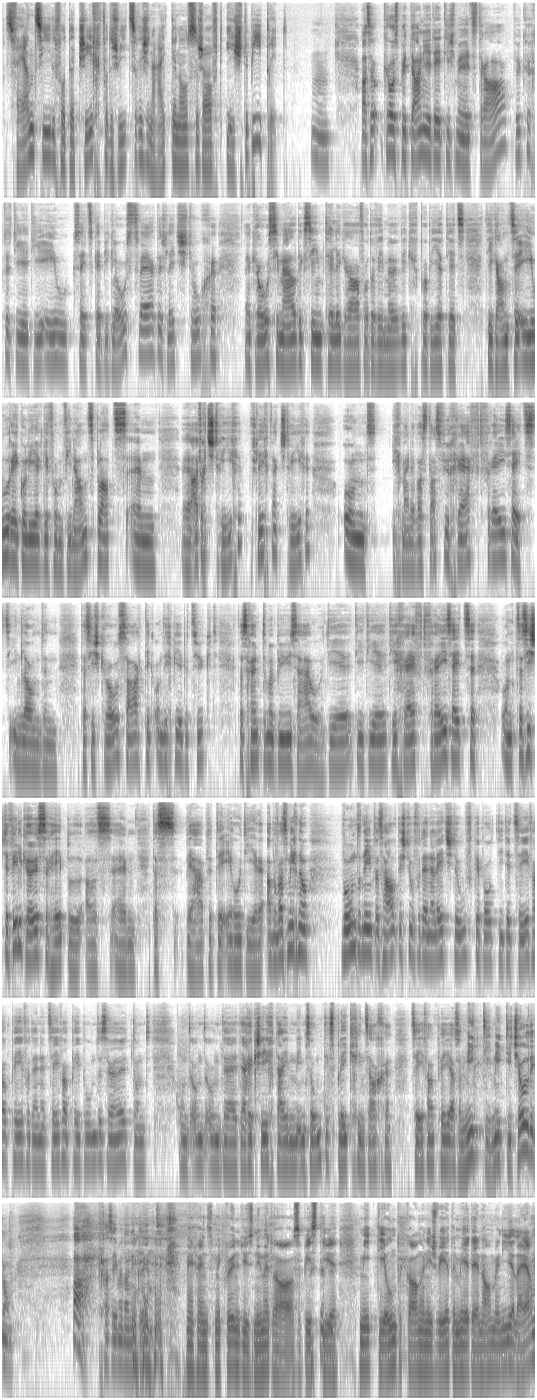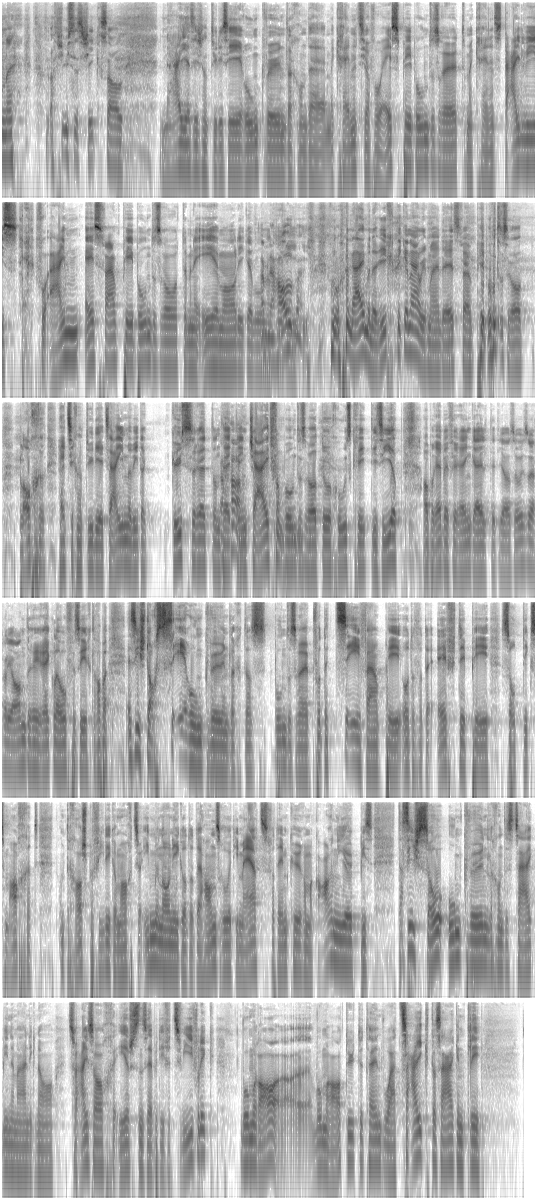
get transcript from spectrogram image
das Fernziel von der Geschichte von der schweizerischen Eidgenossenschaft ist der Beitritt. Hm. Also Großbritannien, dort ist man jetzt dran, wirklich die, die EU-Gesetzgebung loszuwerden. Das war letzte Woche eine grosse Meldung im Telegraph, oder wie man wirklich probiert, jetzt die ganze EU-Regulierungen vom Finanzplatz ähm, äh, einfach zu streichen, schlichtweg zu streichen. Und ich meine, was das für Kräfte freisetzt in London, das ist großartig und ich bin überzeugt, das könnte man bei uns auch, die, die, die, die Kräfte freisetzen und das ist der viel größere Hebel als ähm, das behauptete Erodieren. Aber was mich noch wundernimmt, was haltest du von diesen letzten Aufgeboten in der CVP, von diesen CVP-Bundesräten und, und, und, und äh, dieser Geschichte im, im Sonntagsblick in Sachen CVP, also Mitte, Mitte, Entschuldigung. Ah, ich habe es immer noch nicht gelernt. wir, wir gewöhnen uns nicht mehr daran. Also bis die Mitte untergegangen ist, werden wir den Namen nie lernen. Das ist unser Schicksal. Nein, es ist natürlich sehr ungewöhnlich und äh, wir kennen es ja von SP-Bundesräten, wir kennen es teilweise von einem SVP-Bundesrat, einem ehemaligen, wo einem halben? nein, einem richtigen auch. Ich meine, der SVP-Bundesrat Blocher hat sich natürlich jetzt auch immer wieder geäussert und Aha. hat den Entscheid vom Bundesrat durchaus kritisiert. Aber eben für ihn gelten ja sowieso ein bisschen andere Regeln offensichtlich. Aber es ist doch sehr ungewöhnlich, dass Bundesräte von der CVP oder von der FDP Sottix machen. Und der Kasper Filiger macht es ja immer noch nicht. Oder der Hans-Rudi Merz, von dem hören wir gar nie etwas. Das ist so ungewöhnlich und es zeigt meiner Meinung nach zwei Sachen. Erstens eben die Verzweiflung, wo wir, an, wo wir angedeutet haben, wo auch zeigt, dass eigentlich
